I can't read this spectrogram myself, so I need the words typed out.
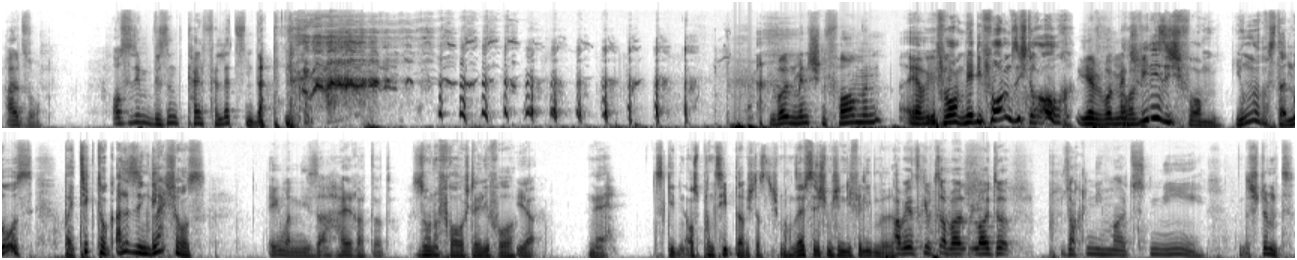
Also. Außerdem, wir sind kein verletzender Podcast. wir wollen Menschen formen. Ja, wir formen, ja, die formen sich doch auch. Ja, wir wollen Menschen. Aber wie die sich formen. Junge, was ist da los? Bei TikTok, alle sehen gleich aus. Irgendwann Nisa heiratet. So eine Frau, stell dir vor. Ja. Nee. Das geht, aus Prinzip darf ich das nicht machen. Selbst wenn ich mich in die verlieben würde. Aber jetzt gibt's aber Leute, sag niemals nie. Das stimmt.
